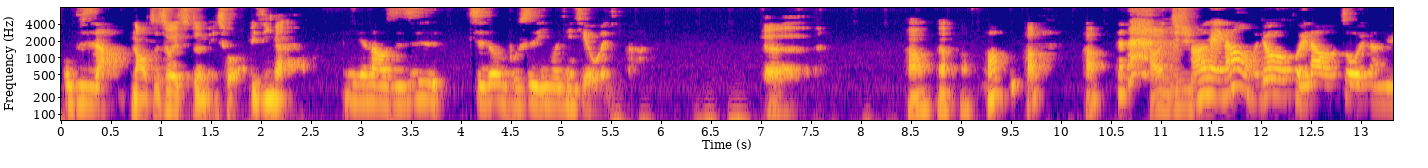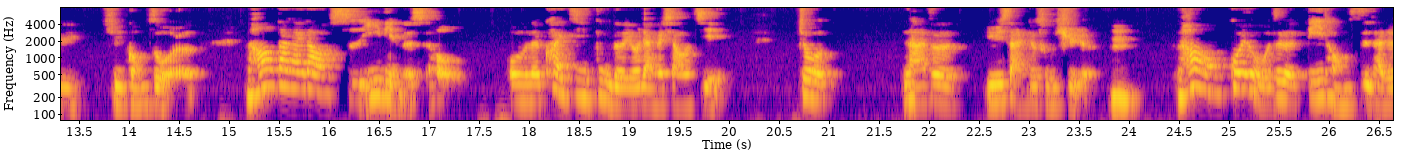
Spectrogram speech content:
我不知道，脑子是会迟钝，没错，鼻子应该还好。你的脑子是迟钝，不是因为天气有问题吧？呃，好，好，好，好，好，好，你继续。OK，然后我们就回到座位上去去工作了。然后大概到十一点的时候，我们的会计部的有两个小姐就拿着雨伞就出去了。嗯，然后归我这个第一同事，他就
